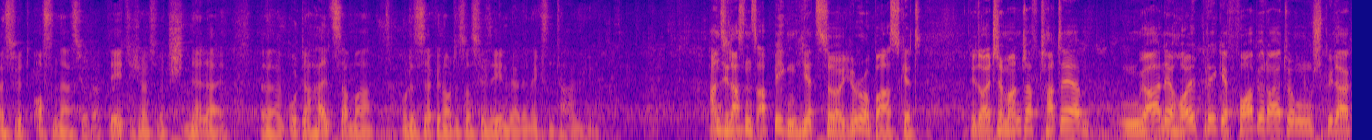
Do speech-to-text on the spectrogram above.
es wird offener, es wird athletischer, es wird schneller, äh, unterhaltsamer und das ist ja genau das, was wir sehen werden in den nächsten Tagen hier. Hansi, lass uns abbiegen hier zur Eurobasket. Die deutsche Mannschaft hatte ja, eine holprige Vorbereitung. Spieler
